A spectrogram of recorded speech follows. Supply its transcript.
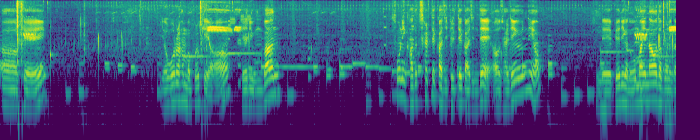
어, 오케이 요거를 한번 볼게요. 베리 운반 손이 가득 찰 때까지 빌 때까지인데 어, 잘 되어 있네요. 근데 베리가 너무 많이 나오다 보니까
